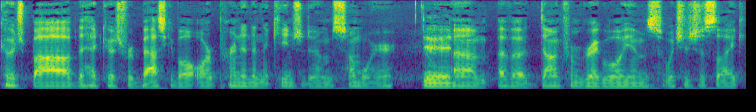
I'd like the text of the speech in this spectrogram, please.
Coach Bob, the head coach for basketball, or printed in the Kingdom somewhere. Dude. Um, of a dunk from Greg Williams, which is just like,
